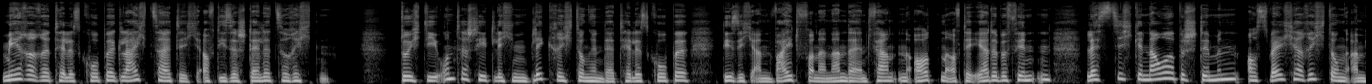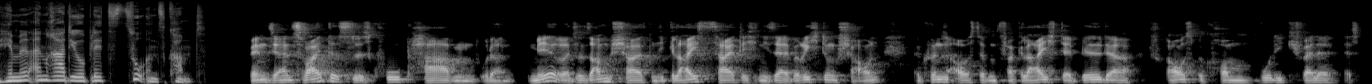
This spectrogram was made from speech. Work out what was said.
mehrere Teleskope gleichzeitig auf diese Stelle zu richten. Durch die unterschiedlichen Blickrichtungen der Teleskope, die sich an weit voneinander entfernten Orten auf der Erde befinden, lässt sich genauer bestimmen, aus welcher Richtung am Himmel ein Radioblitz zu uns kommt. Wenn Sie ein zweites Teleskop haben oder mehrere zusammenschalten, die gleichzeitig in dieselbe Richtung schauen, dann können Sie aus dem Vergleich der Bilder rausbekommen, wo die Quelle ist.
